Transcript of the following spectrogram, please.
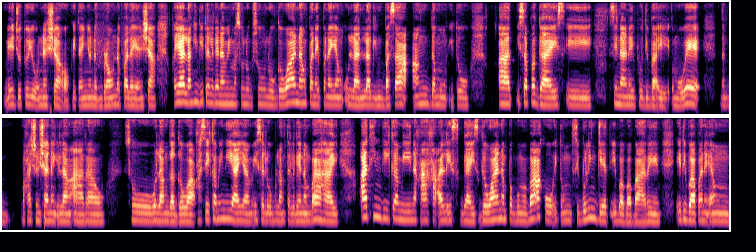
medyo tuyo na siya. O, kita nyo, nag-brown na pala yan siya. Kaya lang, hindi talaga namin masunog-sunog. Gawa ng panay-panayang ulan, laging basa ang damong ito. At isa pa guys, eh, si nanay po, di ba, eh, umuwi. Nagbakasyon siya ng ilang araw. So, walang gagawa. Kasi kami ni Yayam, isa loob lang talaga ng bahay. At hindi kami nakakaalis guys. Gawa ng pag bumaba ako, itong si Bulingget, ibababa rin. Eh, di panay ang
